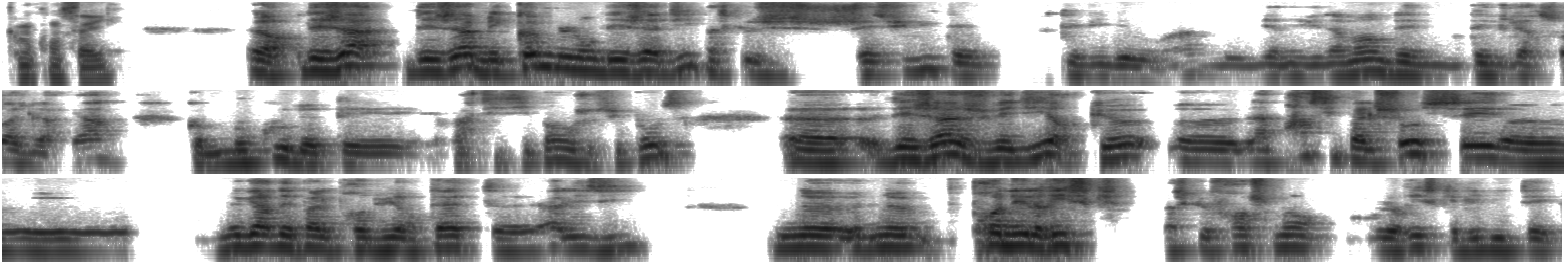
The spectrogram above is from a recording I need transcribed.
comme conseil? Alors déjà, déjà, mais comme l'ont déjà dit, parce que j'ai suivi tes, vidéos, hein, bien évidemment, dès, dès, que je les reçois, je les regarde, comme beaucoup de tes participants, je suppose. Euh, déjà, je vais dire que euh, la principale chose, c'est euh, ne gardez pas le produit en tête, allez-y, ne, ne, prenez le risque, parce que franchement, le risque est limité.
